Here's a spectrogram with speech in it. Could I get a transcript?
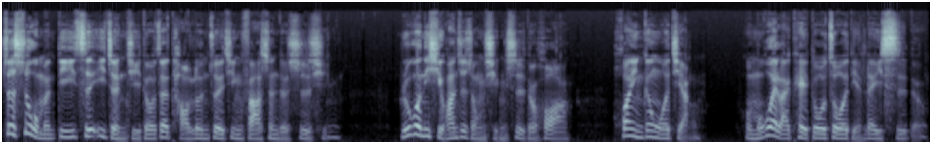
这是我们第一次一整集都在讨论最近发生的事情。如果你喜欢这种形式的话，欢迎跟我讲，我们未来可以多做一点类似的。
